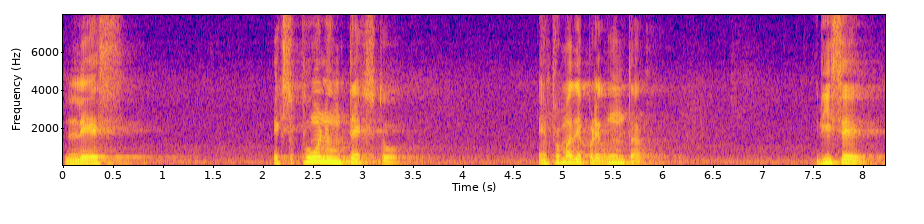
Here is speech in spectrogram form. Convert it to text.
les expone un texto en forma de pregunta. Dice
